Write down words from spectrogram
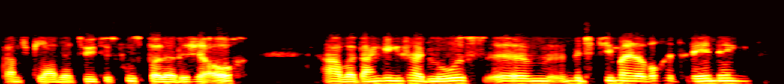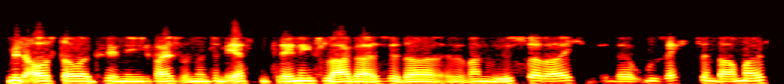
ganz klar, natürlich das Fußballerische auch. Aber dann ging es halt los ähm, mit viermal in der Woche Training, mit Ausdauertraining. Ich weiß, und dann zum ersten Trainingslager, als wir da waren in Österreich, in der U16 damals.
